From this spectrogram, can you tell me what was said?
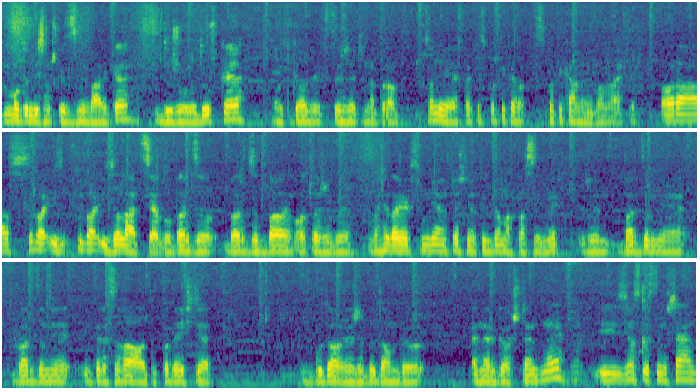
mogę mieć na przykład zmywarkę, dużą lodówkę, jakiekolwiek chcę rzeczy na prąd. Co nie jest takie spotyka, spotykane w OneLife. Oraz chyba, iz, chyba izolacja, bo bardzo, bardzo dbałem o to, żeby, właśnie tak jak wspomniałem wcześniej o tych domach pasywnych, że bardzo mnie, bardzo mnie interesowało to podejście w budowie, żeby dom był energooszczędny i w związku z tym chciałem,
